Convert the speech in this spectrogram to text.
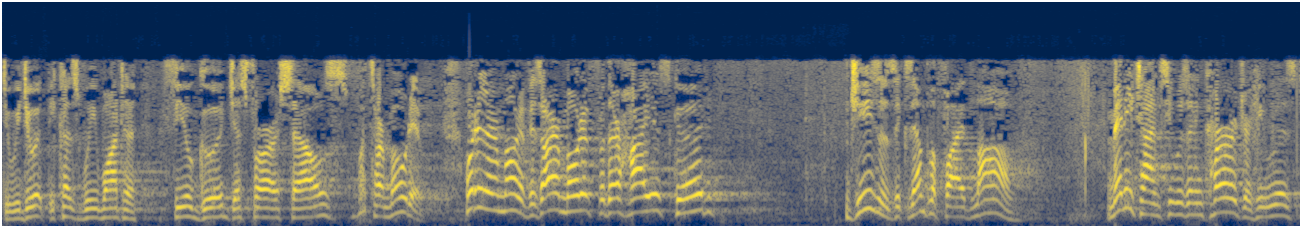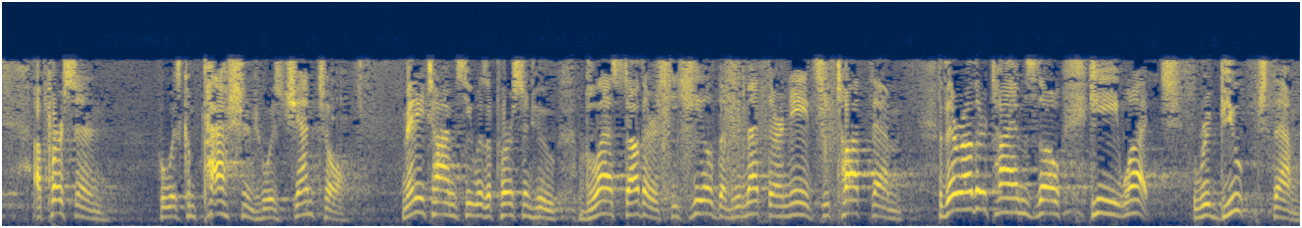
Do we do it because we want to feel good just for ourselves? What's our motive? What is our motive? Is our motive for their highest good? Jesus exemplified love. Many times he was an encourager. He was a person who was compassionate, who was gentle. Many times he was a person who blessed others. He healed them. He met their needs. He taught them. There are other times, though, he what? Rebuked them.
